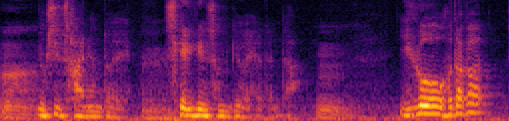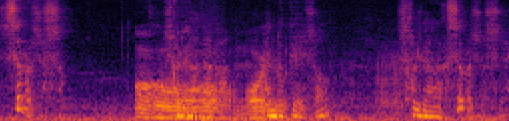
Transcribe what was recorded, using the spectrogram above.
어. 64년도에 음. 세계 선교해야 된다. 음. 이거 하다가 쓰러졌어. 어, 설교하다가 어, 안독교에서 설교하다가 쓰러졌어요.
